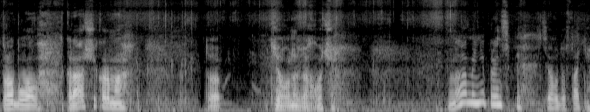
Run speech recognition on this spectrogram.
пробував кращі корма, то цього не захоче. Ну, а мені, в принципі, цього достатньо.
